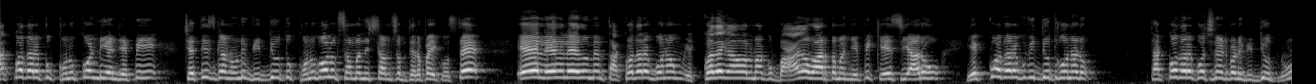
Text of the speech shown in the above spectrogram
తక్కువ ధరకు కొనుక్కోండి అని చెప్పి ఛత్తీస్గఢ్ నుండి విద్యుత్ కొనుగోలుకు సంబంధించిన అంశం తెరపైకి వస్తే ఏ లేదు లేదు మేము తక్కువ ధరకు కొనం ఎక్కువదే కావాలి మాకు బాగా వాడతామని చెప్పి కేసీఆర్ ఎక్కువ ధరకు విద్యుత్ కొన్నాడు. తక్కువ ధరకు వచ్చినటువంటి విద్యుత్ను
